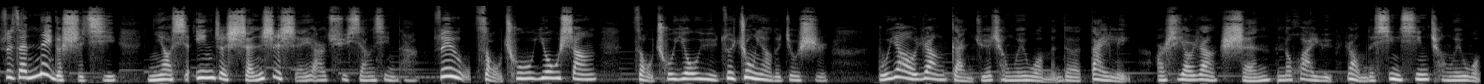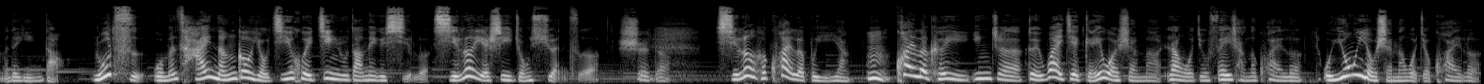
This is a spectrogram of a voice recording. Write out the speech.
所以在那个时期，你要想因着神是谁而去相信他。所以走出忧伤，走出忧郁，最重要的就是不要让感觉成为我们的带领，而是要让神的话语，让我们的信心成为我们的引导。如此，我们才能够有机会进入到那个喜乐。喜乐也是一种选择，是的，喜乐和快乐不一样。嗯快乐可以因着对外界给我什么，让我就非常的快乐，我拥有什么我就快乐。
